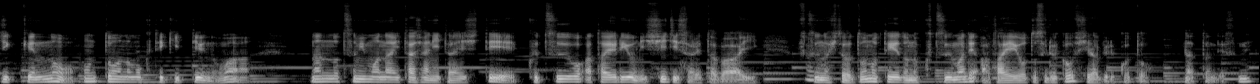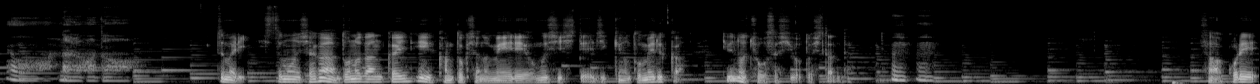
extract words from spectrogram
実験の本当の目的っていうのは、何の罪もない他者に対して苦痛を与えるように指示された場合、普通の人はどの程度の苦痛まで与えようとするかを調べることだったんですね。ああ、なるほど。つまり、質問者がどの段階で監督者の命令を無視して実験を止めるかっていうのを調査しようとしたんだ。うんうん。さあ、これ、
